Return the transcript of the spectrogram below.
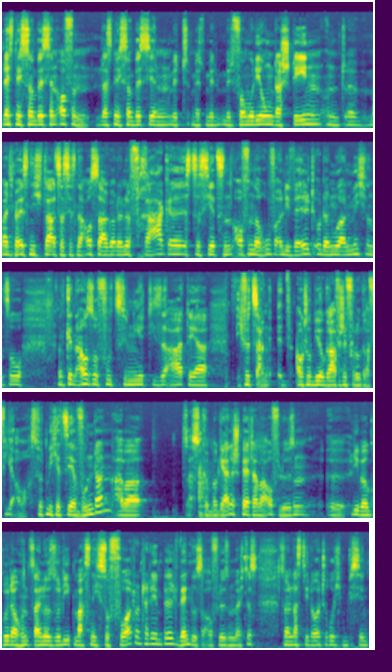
lässt mich so ein bisschen offen, lässt mich so ein bisschen mit, mit, mit, mit Formulierungen da stehen und äh, manchmal ist nicht klar, ist das jetzt eine Aussage oder eine Frage, ist das jetzt ein offener Ruf an die Welt oder nur an mich und so. Und genauso funktioniert diese Art der, ich würde sagen, autobiografischen Fotografie auch. Es würde mich jetzt sehr wundern, aber das können wir gerne später mal auflösen. Äh, lieber grüner Hund, sei nur so lieb, mach's nicht sofort unter dem Bild, wenn du es auflösen möchtest, sondern lass die Leute ruhig ein bisschen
